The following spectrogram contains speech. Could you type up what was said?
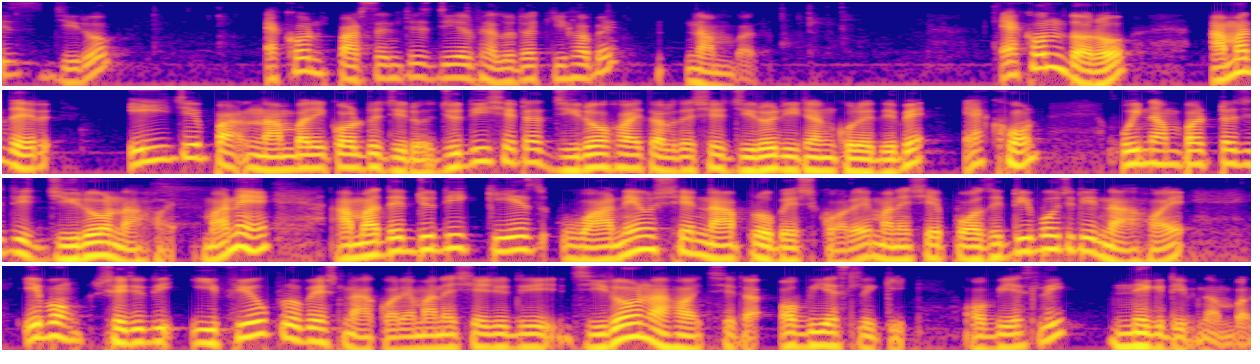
is zero এখন পার্সেন্টেজ জি এর ভ্যালুটা কি হবে? নাম্বার এখন ধরো, আমাদের এই যে নাম্বার ইকুয়াল টু জিরো যদি সেটা জিরো হয় তাহলে সে জিরো রিটার্ন করে দেবে। এখন ওই নাম্বারটা যদি জিরো না হয় মানে আমাদের যদি কেস ওয়ানেও সে না প্রবেশ করে মানে সে পজিটিভও যদি না হয়, এবং সে যদি ইফেও প্রবেশ না করে মানে সে যদি জিরো না হয়, সেটা অবভিয়াসলি কি? অবভিয়াসলি নেগেটিভ নাম্বার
